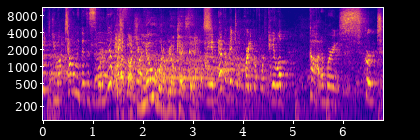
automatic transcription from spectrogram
Why? Why did you not tell me that this is what a real I thought you knew what a real keg stand is. I was. have never been to a party before, Caleb. God, I'm wearing a skirt.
